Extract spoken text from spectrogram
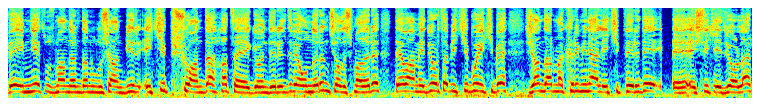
ve emniyet uzmanlarından oluşan bir ekip şu anda Hatay'a gönderildi ve onların çalışmaları devam ediyor. Tabii ki bu ekibe jandarma kriminal ekipleri de e, eşlik ediyorlar.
